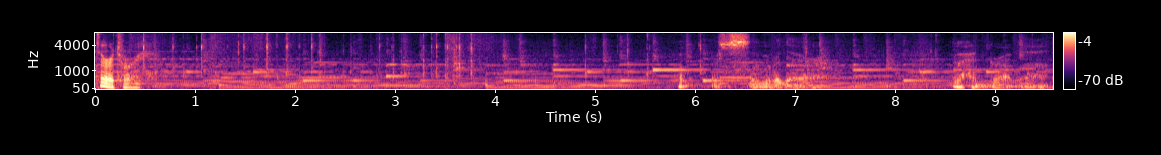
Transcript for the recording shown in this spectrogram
territory. Oh, there's a slug over there. Go ahead and grab that.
